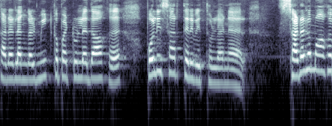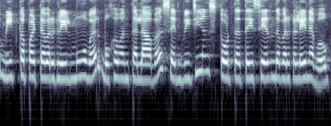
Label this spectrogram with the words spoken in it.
சடலங்கள் மீட்கப்பட்டுள்ளதாக போலீசார் தெரிவித்துள்ளனர். சடலமாக மீட்கப்பட்டவர்களில் மூவர் முகவந்தலாவ சென்ட் விஜயன்ஸ் தோட்டத்தை சேர்ந்தவர்கள் எனவும்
